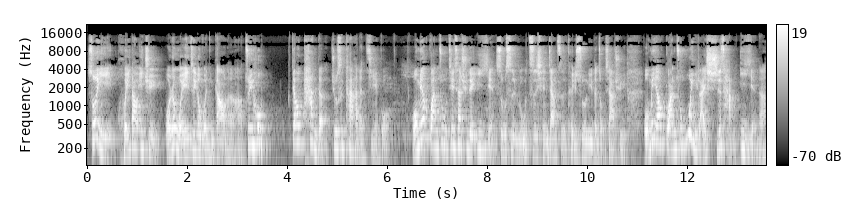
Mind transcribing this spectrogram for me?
所以回到一句，我认为这个文告呢哈，最后要看的就是看它的结果。我们要关注接下去的一眼是不是如之前这样子可以顺利的走下去？我们也要关注未来十场一眼呢？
